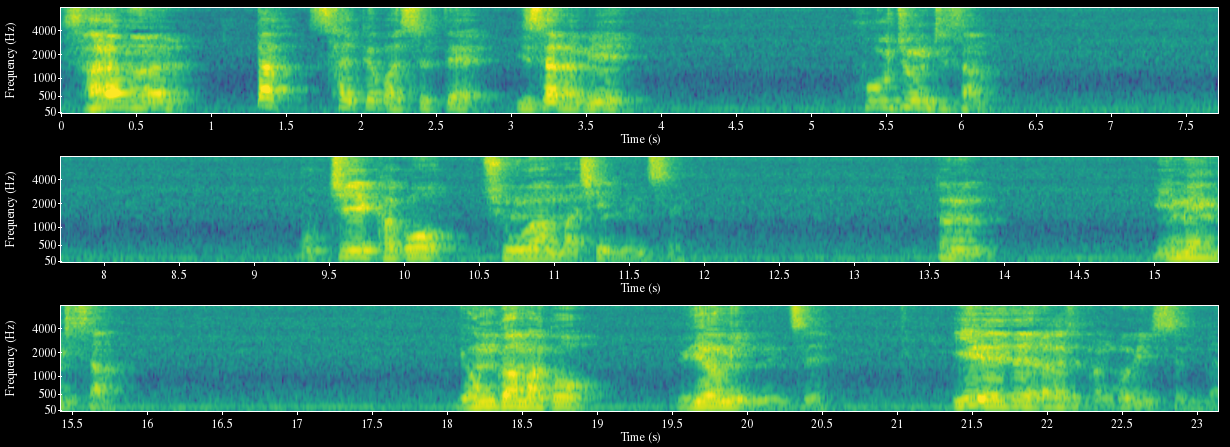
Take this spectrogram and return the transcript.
사람을 딱 살펴봤을 때 이 사람이 후중지상 묵직하고 중후한 맛이 있는지 또는 위맹지상 용감하고 위험이 있는지 이 외에도 여러 가지 방법이 있습니다.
